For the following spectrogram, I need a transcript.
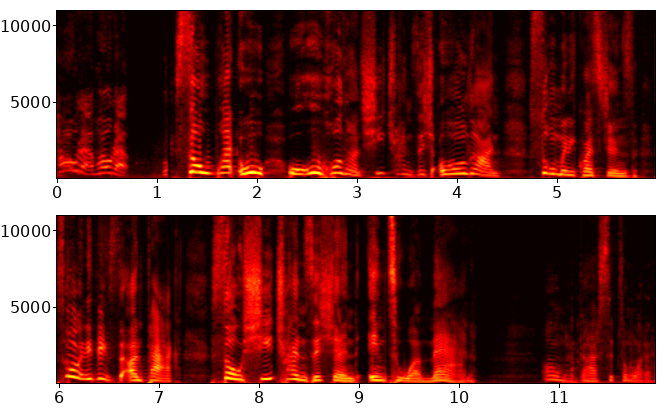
Hold up, hold up. So what? Oh, oh, oh, hold on. She transitioned. Oh, hold on. So many questions. So many things to unpack. So she transitioned into a man. Oh my gosh, sip some water.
